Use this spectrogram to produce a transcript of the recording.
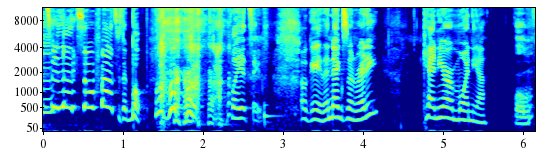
answered that so fast. It's like, boom. Play it safe. Okay, the next one. Ready? Kenya or Monia? Both.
